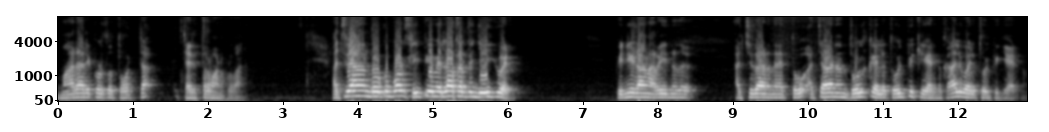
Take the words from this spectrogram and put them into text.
മാരാരിക്കുളത്ത് തോറ്റ ചരിത്രമാണ് പ്രധാനം. അച്യുതാനന്ദൻ നോക്കുമ്പോൾ സി പി എം എല്ലാ സ്ഥലത്തും ജയിക്കുമായിരുന്നു. പിന്നീടാണ് അറിയുന്നത് അച്യുതാനന്ദനെ തോ അച്യുതാനന്ദൻ തോൽക്കുകയല്ല തോൽപ്പിക്കുകയായിരുന്നു കാലുവാരി തോൽപ്പിക്കുകയായിരുന്നു.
